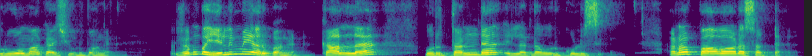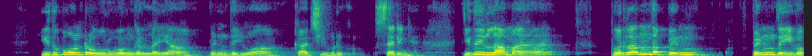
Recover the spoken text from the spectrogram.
உருவமாக காட்சி கொடுப்பாங்க ரொம்ப எளிமையாக இருப்பாங்க. காலில் ஒரு தண்டை இல்லைன்னா ஒரு கொலுசு. ஆனால் பாவாடை சட்டை. இது போன்ற உருவங்கள்லையும் பெண் தெய்வம் காட்சி கொடுக்கும். சரிங்க. இது இல்லாமல் பிறந்த பெண் பெண் தெய்வ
